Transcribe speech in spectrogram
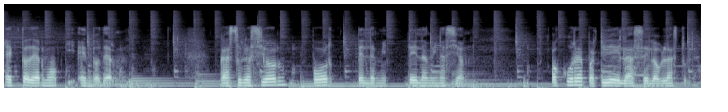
ectodermo y endodermo. Gastrulación por delaminación. Ocurre a partir de la celoblástula.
